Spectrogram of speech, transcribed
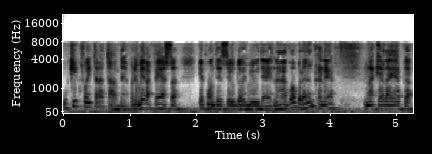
o que, foi tratado, né? A primeira festa que aconteceu em 2010 na Água Branca, né? Naquela época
